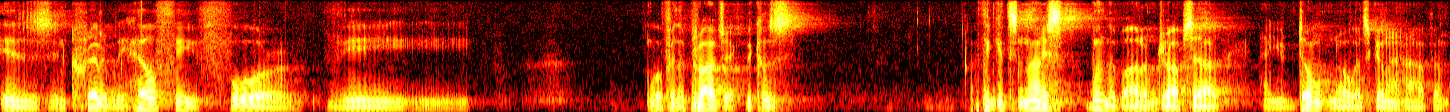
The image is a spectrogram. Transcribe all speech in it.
is incredibly healthy for the well for the project because I think it's nice when the bottom drops out and you don't know what's going to happen.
